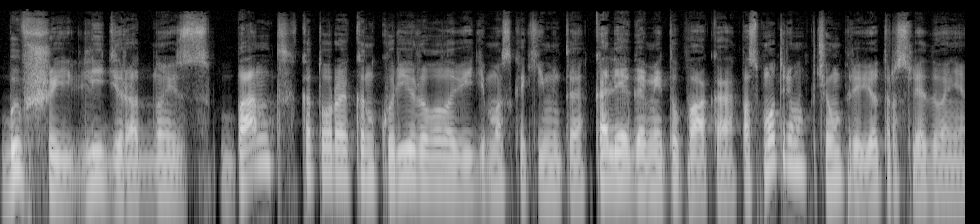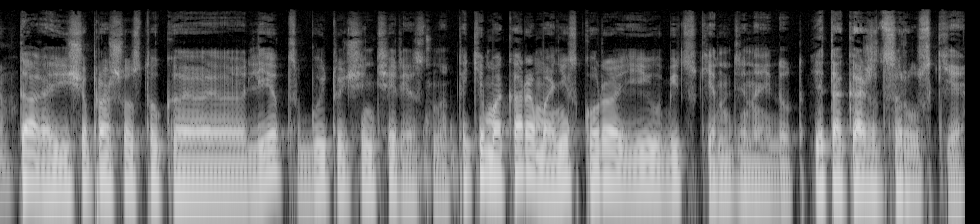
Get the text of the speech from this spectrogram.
бывший лидер одной из банд, которая конкурировала, видимо, с какими-то коллегами Тупака. Посмотрим, к чему приведет расследование. Да, еще прошло столько э, лет, будет очень интересно. Таким макаром они скоро и убийцу Кеннеди найдут. Это окажется русские.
